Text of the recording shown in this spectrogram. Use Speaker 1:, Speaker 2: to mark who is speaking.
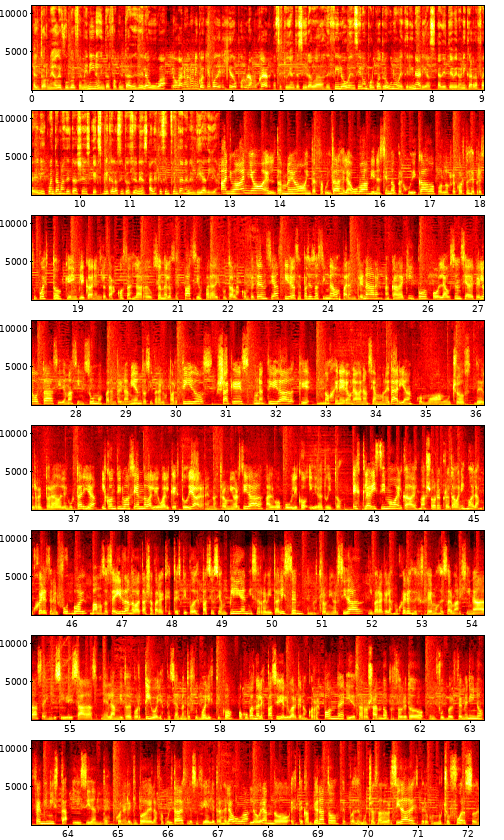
Speaker 1: El torneo de fútbol femenino Interfacultades de la UBA lo ganó el único equipo dirigido por una mujer. Las estudiantes y graduadas de Filo vencieron por 4-1 veterinarias. La DT Verónica Rafaeli cuenta más detalles y explica las situaciones a las que se enfrentan en el día a día.
Speaker 2: Año a año, el torneo Interfacultades de la UBA viene siendo perjudicado por los recortes de presupuesto que implican, entre otras cosas, la reducción de los espacios para disputar las competencias y de los espacios asignados para entrenar a cada equipo o la ausencia de pelotas y demás insumos para entrenamientos y para los partidos, ya que es una actividad que no genera una ganancia monetaria, como a muchos del rectorado les gustaría, y continúa siendo, al igual que estudiar en nuestra universidad, algo público y gratuito. Es clarísimo el cada vez mayor protagonismo de las mujeres en el fútbol. Vamos a seguir dando batalla para que este tipo de espacios se amplíen y se revitalicen en nuestra universidad y para que las mujeres dejemos de ser marginadas e invisibilizadas en el ámbito deportivo y especialmente futbolístico, ocupando el espacio y el lugar que nos corresponde y desarrollando por sobre todo un fútbol femenino, feminista y disidente. Con el equipo de la Facultad de Filosofía y Letras de la UBA, logrando este campeonato después de muchas adversidades, pero con mucho esfuerzo de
